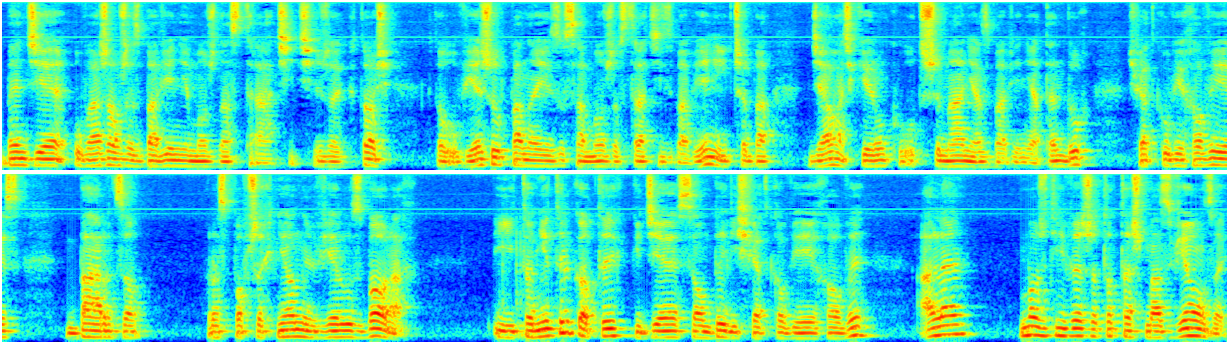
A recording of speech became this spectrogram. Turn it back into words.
będzie uważał, że zbawienie można stracić, że ktoś, kto uwierzył w Pana Jezusa, może stracić zbawienie i trzeba działać w kierunku utrzymania zbawienia. Ten duch świadków Jehowy jest bardzo rozpowszechniony w wielu zborach. I to nie tylko tych, gdzie są byli świadkowie Jehowy, ale możliwe, że to też ma związek,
